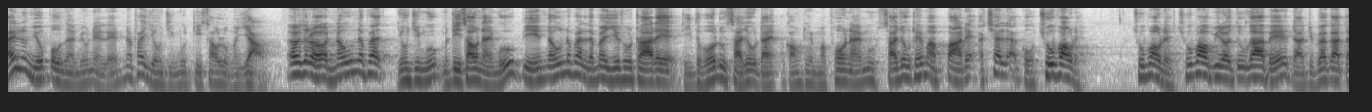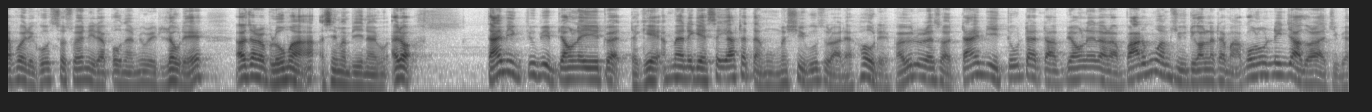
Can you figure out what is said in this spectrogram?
အဲ့လိုမျိုးပုံစံမျိုးနဲ့လည်းနှစ်ဖက်ယုံကြည်မှုတိဆောက်လို့မရဘူးအဲ့တော့ကျတော့နှစ်ဦးနှစ်ဖက်ယုံကြည်မှုမတိဆောက်နိုင်ဘူးပြီးရင်နှစ်ဦးနှစ်ဖက်လက်မှတ်ရေးထိုးထားတဲ့ဒီသဘောတူစာချုပ်တိုင်းအကောင့်ထဲမဖော်နိုင်ဘူးစာချုပ်ထဲမှာပါတဲ့အချက်လက်အကုန်ချိုးဖောက်တယ် ချိုးဖောက်တယ်ချိုးဖောက်ပြီးတော့သူကပဲဒါဒီဘက်ကတပ်ဖွဲ့တွေကိုဆွဆွဲနေတဲ့ပုံစံမျိုးတွေလုပ်တယ်အဲ့တော့ကျတော့ဘလို့မှအဆင်မပြေနိုင်ဘူးအဲ့တော့တိုင်းပြည်ပြုပြင်ပြောင်းလဲရေးအတွက်တကယ်အမှန်တကယ်စိတ်အားထက်သန်မှုမရှိဘူးဆိုတာလည်းဟုတ်တယ်။ဘာဖြစ်လို့လဲဆိုတော့တိုင်းပြည်တိုးတက်တာပြောင်းလဲလာတာဘာတစ်ခုမှမရှိဘူးဒီကောင်လက်ထက်မှာအကုန်လုံးနှိမ့်ကျသွားတာကြီးပဲ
